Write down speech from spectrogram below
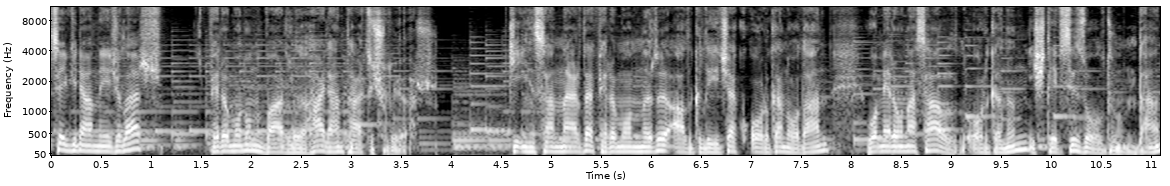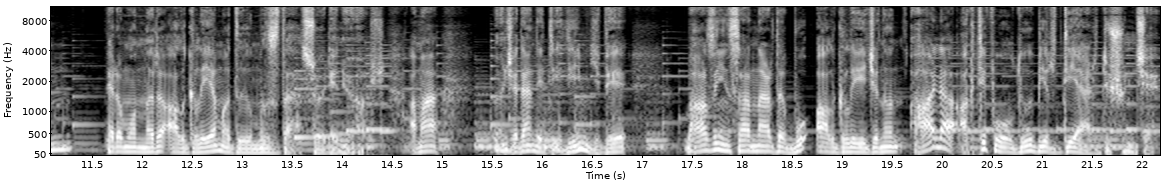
sevgili anlayıcılar, feromonun varlığı halen tartışılıyor. Ki insanlarda feromonları algılayacak organ olan vomeronasal organın işlevsiz olduğundan feromonları algılayamadığımız da söyleniyor. Ama önceden de dediğim gibi bazı insanlarda bu algılayıcının hala aktif olduğu bir diğer düşünce.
